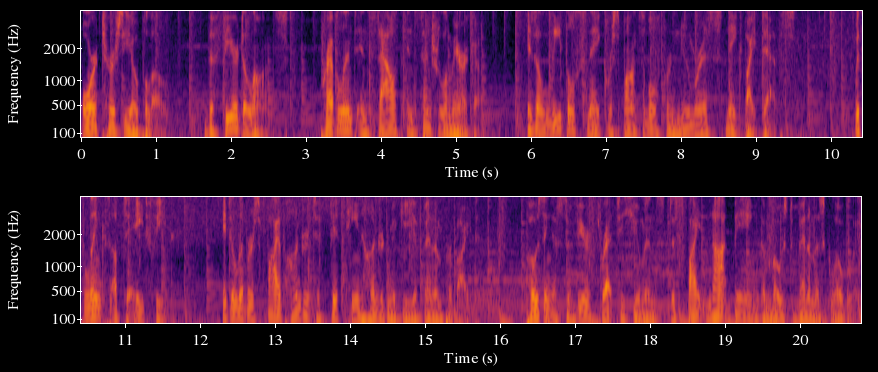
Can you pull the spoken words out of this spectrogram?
or Terciopelo. The fer de lance, prevalent in South and Central America, is a lethal snake responsible for numerous snakebite deaths. With lengths up to 8 feet, it delivers 500 to 1500 mg of venom per bite, posing a severe threat to humans despite not being the most venomous globally.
